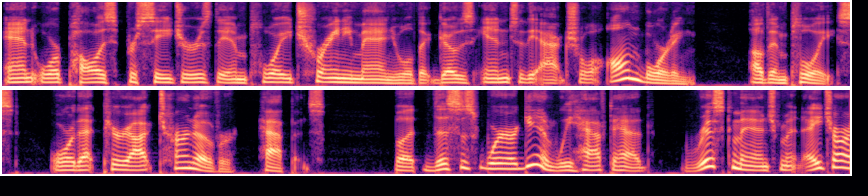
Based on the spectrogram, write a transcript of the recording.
and or policy procedures the employee training manual that goes into the actual onboarding of employees or that periodic turnover happens but this is where again we have to have risk management hr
